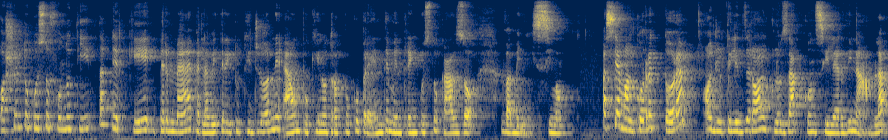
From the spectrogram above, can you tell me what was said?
Ho scelto questo fondotinta perché per me, per la vita di tutti i giorni, è un pochino troppo coprente, mentre in questo caso va benissimo. Passiamo al correttore, oggi utilizzerò il Close Up Concealer di Nabla.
